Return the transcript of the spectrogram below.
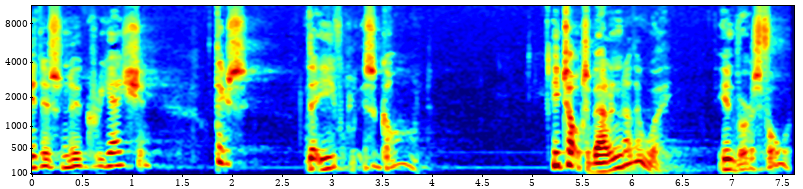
in this new creation. There's, the evil is gone. He talks about it another way in verse 4.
